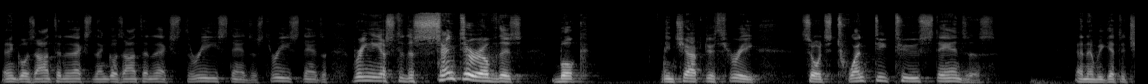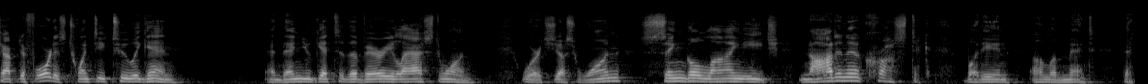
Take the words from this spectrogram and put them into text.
and then goes on to the next, and then goes on to the next three stanzas, three stanzas, bringing us to the center of this book in chapter 3. So it's 22 stanzas. And then we get to chapter 4, and it's 22 again. And then you get to the very last one, where it's just one single line each, not in an acrostic, but in a lament that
